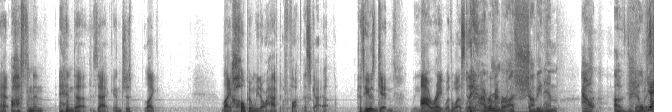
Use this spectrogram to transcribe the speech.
at Austin and and uh, Zach and just like like hoping we don't have to fuck this guy up because he was getting irate with Wesley. I remember us shoving him out of the building. yeah,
